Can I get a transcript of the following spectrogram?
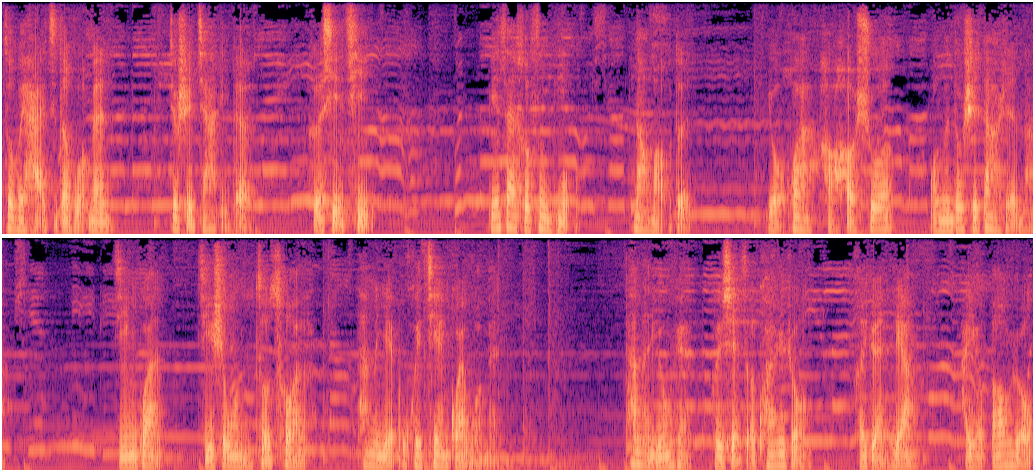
作为孩子的我们，就是家里的和谐器，别再和父母闹矛盾，有话好好说。我们都是大人了，尽管即使我们做错了，他们也不会见怪我们。他们永远会选择宽容和原谅，还有包容。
